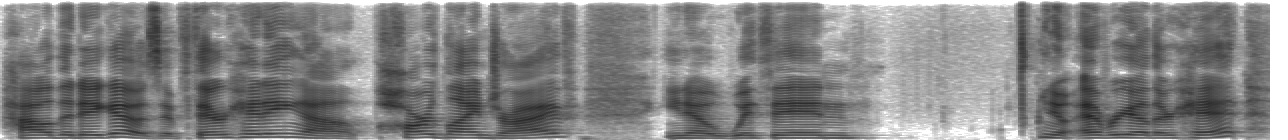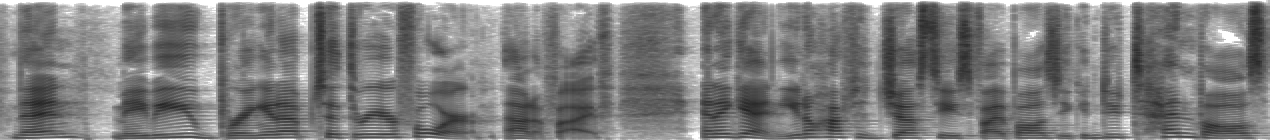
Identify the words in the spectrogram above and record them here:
how the day goes. If they're hitting a hardline drive, you know, within you know, every other hit, then maybe you bring it up to three or four out of five. And again, you don't have to just use five balls, you can do 10 balls,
